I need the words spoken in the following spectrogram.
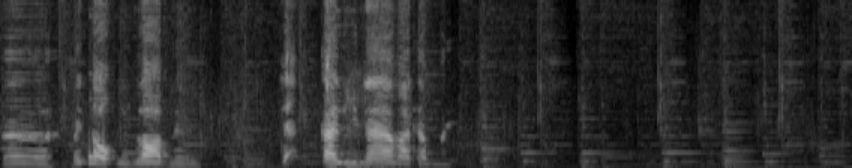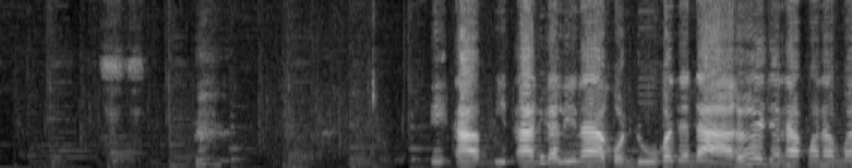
เออ ไปตกอีกรอบนึงจะกาลีน่ามาทำไม อีอาปิดอ่านกาลีน่าคนดูเขาจะด่า เฮ้ย จะทักมาทำไม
